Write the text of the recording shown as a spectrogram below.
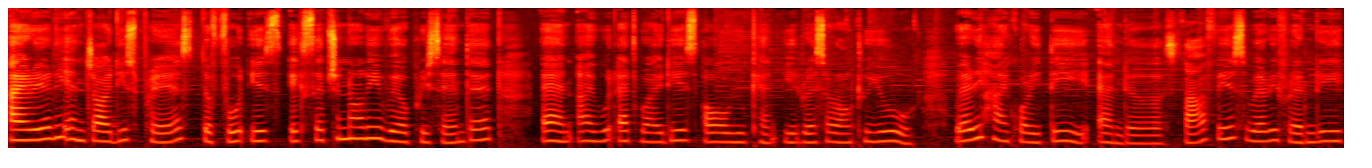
I really enjoy this place. The food is exceptionally well presented and I would advise this all you can eat restaurant to you. Very high quality and the staff is very friendly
